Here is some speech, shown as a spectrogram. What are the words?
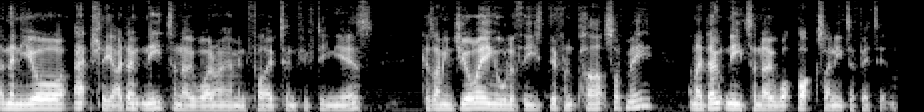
and then you're actually i don't need to know where i am in 5 10 15 years because I'm enjoying all of these different parts of me and I don't need to know what box I need to fit in.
